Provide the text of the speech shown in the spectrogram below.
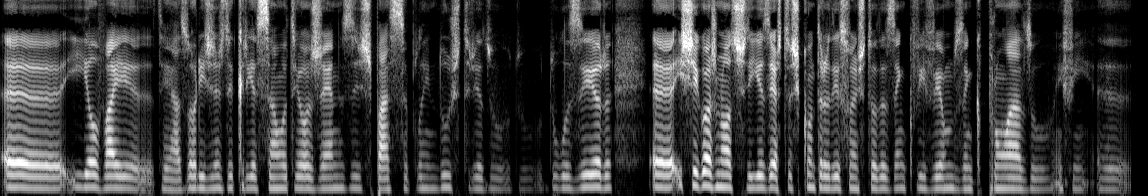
eh, e ele vai até às origens da criação, até ao Gênesis, passa pela indústria do, do, do lazer eh, e chega aos nossos dias, estas contradições todas em que vivemos, em que, por um lado, enfim. eh,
